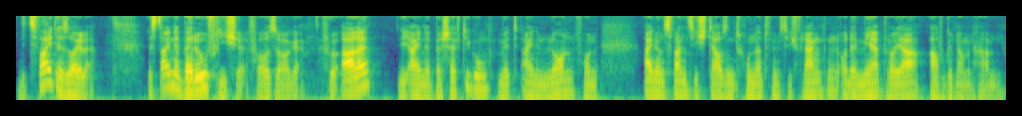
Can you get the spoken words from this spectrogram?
Die zweite Säule ist eine berufliche Vorsorge für alle, die eine Beschäftigung mit einem Lohn von 21.150 Franken oder mehr pro Jahr aufgenommen haben.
